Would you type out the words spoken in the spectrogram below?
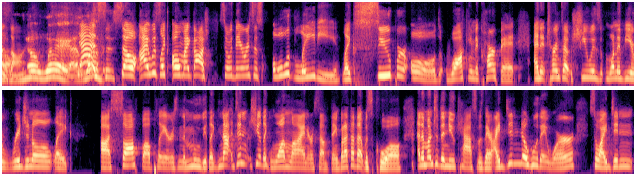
Amazon. Oh, no way. I love yes. So I was like, oh my gosh. So there was this old lady, like super old, walking the carpet. And it turns out she was one of the original, like, uh, softball players in the movie. Like, not didn't she had like one line or something, but I thought that was cool. And a bunch of the new cast was there. I didn't know who they were, so I didn't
